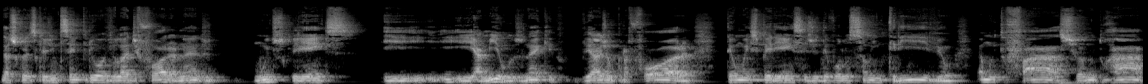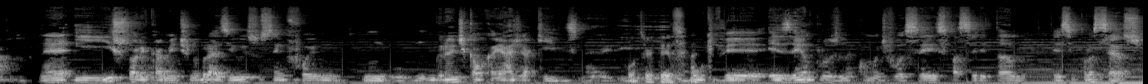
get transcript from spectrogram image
das coisas que a gente sempre ouve lá de fora, né? De muitos clientes e, e, e, amigos, né, que viajam para fora, tem uma experiência de devolução incrível, é muito fácil, é muito rápido, né, e historicamente no Brasil isso sempre foi um, um, um grande calcanhar de Aquiles, né, e, Com certeza. É bom que ver exemplos né, como o de vocês facilitando esse processo.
